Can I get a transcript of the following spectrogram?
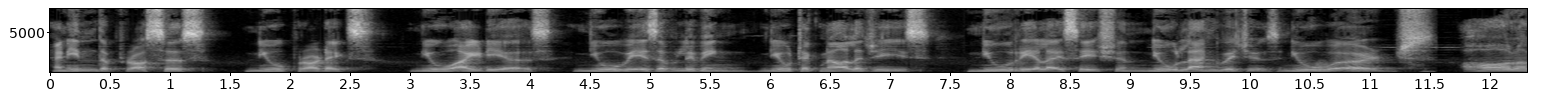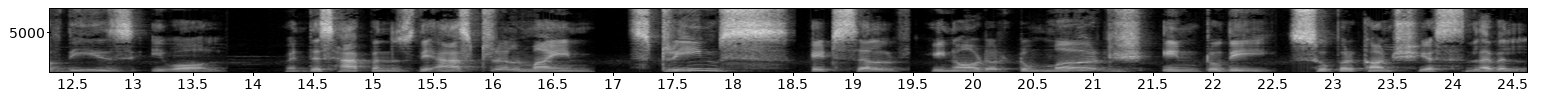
And in the process, new products, new ideas, new ways of living, new technologies, new realization, new languages, new words. All of these evolve. When this happens, the astral mind streams itself in order to merge into the superconscious level,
